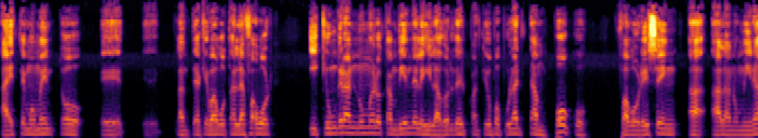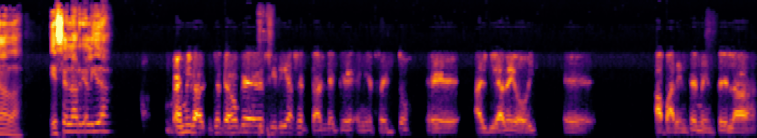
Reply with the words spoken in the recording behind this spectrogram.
a este momento eh, eh, plantea que va a votarle a favor y que un gran número también de legisladores del Partido Popular tampoco favorecen a, la nominada. ¿Esa es la realidad? Pues mira, te tengo que decir y aceptar de que en efecto, eh, al día de hoy, eh, aparentemente la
